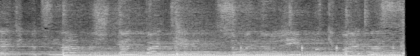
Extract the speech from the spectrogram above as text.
ради пацана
